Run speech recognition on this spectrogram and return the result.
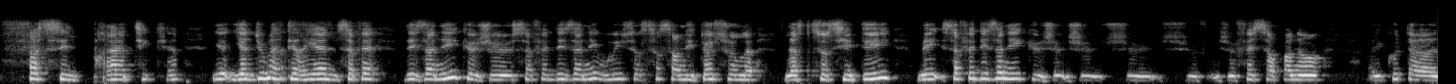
facile, pratique. Hein. Il, y a, du matériel. Ça fait des années que je, ça fait des années, oui, ça, ça c'en est un sur la, société, mais ça fait des années que je, je, je, fais ça pendant, écoute, à,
